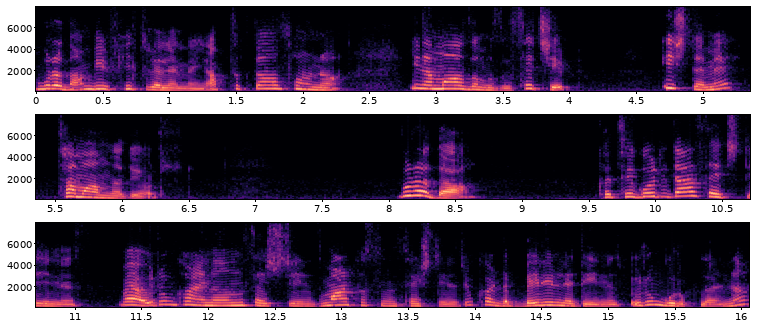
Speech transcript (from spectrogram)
buradan bir filtreleme yaptıktan sonra yine mağazamızı seçip işlemi tamamla diyoruz. Burada kategoriden seçtiğiniz veya ürün kaynağını seçtiğiniz, markasını seçtiğiniz, yukarıda belirlediğiniz ürün gruplarını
